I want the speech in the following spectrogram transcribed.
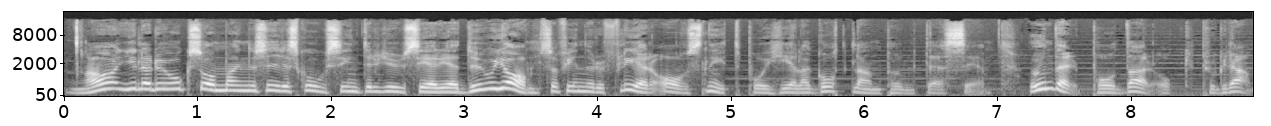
Ja, gillar du också Magnus Ireskogs intervjuserie Du och jag så finner du fler avsnitt på helagotland.se under poddar och program.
